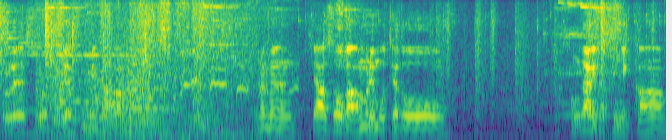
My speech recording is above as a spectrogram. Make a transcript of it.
솔레 소스였습니다. 그러면 야소가 아무리 못해도 성장이 잡히니까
